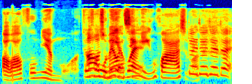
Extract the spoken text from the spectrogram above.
宝宝敷面膜，就说什么用金银花什么。对对对对。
